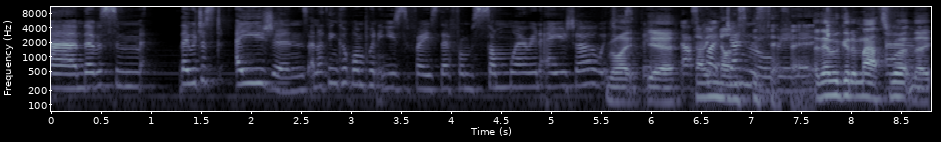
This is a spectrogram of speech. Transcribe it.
Um, there was some. They were just Asians, and I think at one point it used the phrase "they're from somewhere in Asia," which was a Right, bit, yeah. that's Very quite general, really. And they were good at maths, weren't Um, they?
